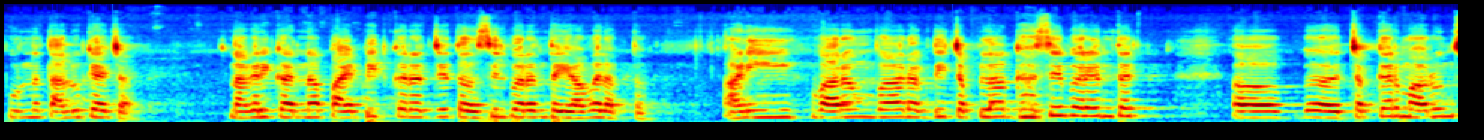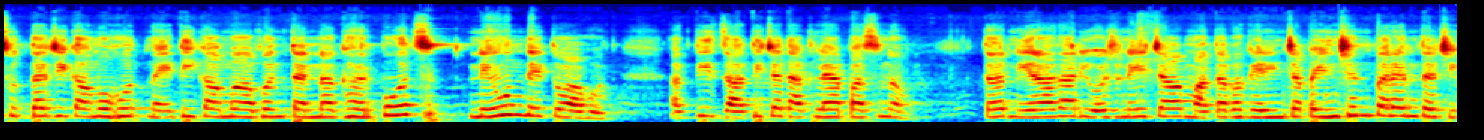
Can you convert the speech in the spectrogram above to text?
पूर्ण तालुक्याच्या नागरिकांना पायपीट करत जे तहसीलपर्यंत यावं लागतं. आणि वारंवार अगदी चपला घसेपर्यंत ब- चक्कर मारूनसुद्धा जी कामं होत नाही ती कामं आपण त्यांना घरपोच नेऊन देतो आहोत. अगदी जातीच्या दाखल्यापासनं तर निराधार योजनेच्या माता भगिनींच्या पेन्शनपर्यंतची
